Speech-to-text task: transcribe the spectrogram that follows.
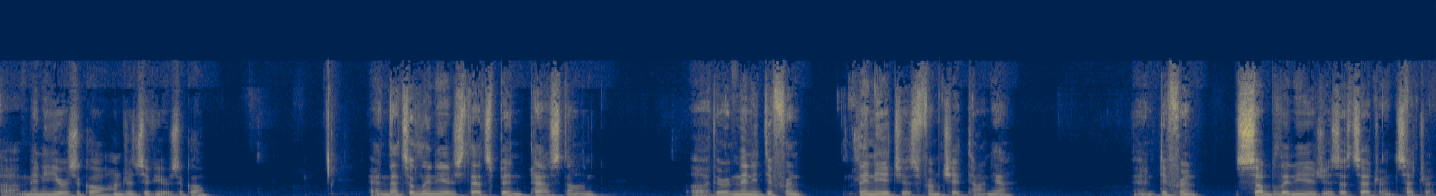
uh, many years ago, hundreds of years ago. And that's a lineage that's been passed on uh, there are many different lineages from Chaitanya and different sub-lineages, etc., etc.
